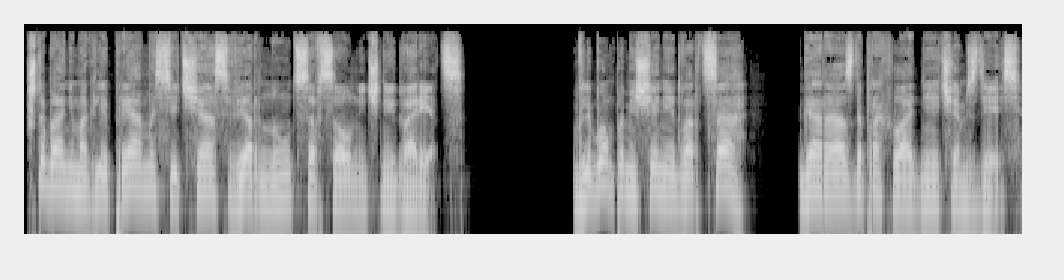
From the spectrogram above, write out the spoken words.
чтобы они могли прямо сейчас вернуться в солнечный дворец. В любом помещении дворца гораздо прохладнее, чем здесь.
